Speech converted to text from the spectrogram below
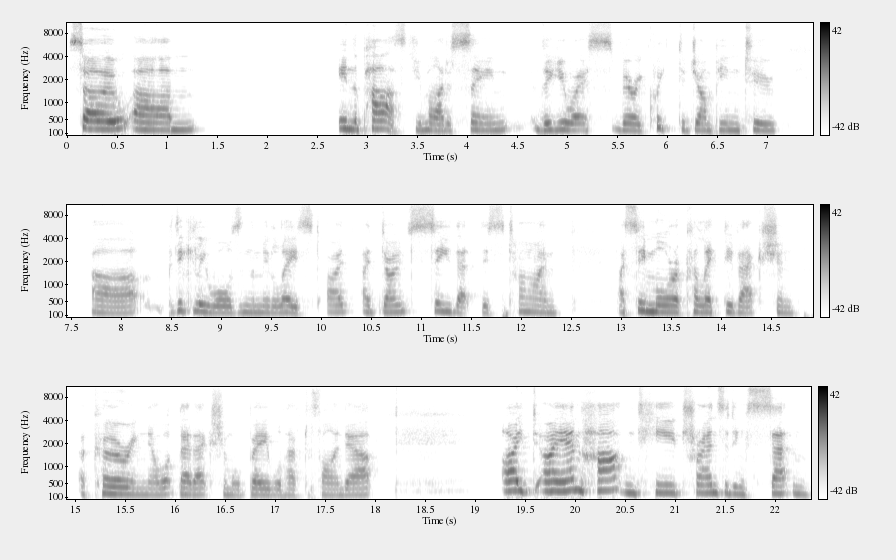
So, um, in the past, you might have seen the US very quick to jump into, uh, particularly wars in the Middle East. I, I don't see that this time. I see more a collective action occurring. Now, what that action will be, we'll have to find out. I, I am heartened here transiting Saturn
